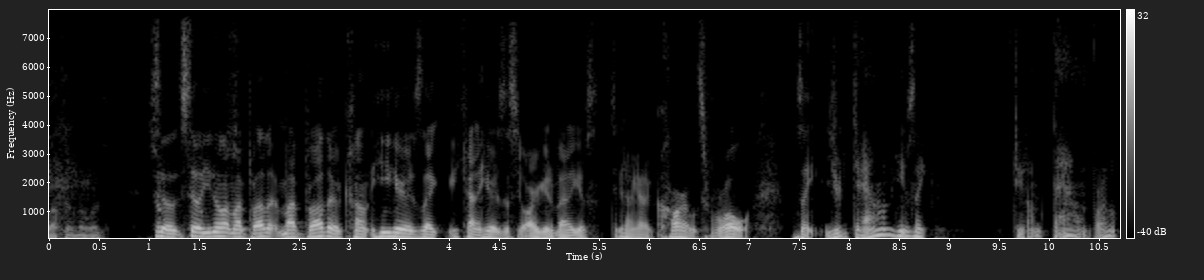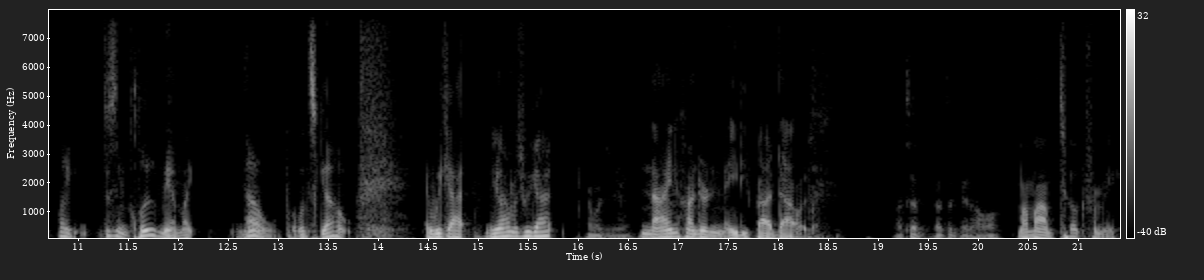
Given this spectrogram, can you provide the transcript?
Left it in the woods. So, so you know what? My brother, my brother, come. He hears like he kind of hears us arguing about. it. He goes, "Dude, I got a car. Let's roll." I was like, "You're down?" He was like, dude, I'm down, bro. Like, just include me. I'm like, no, but let's go. And we got, you know how much we got? How much is it? Nine hundred and eighty-five dollars. That's a that's a good haul. My mom took from me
